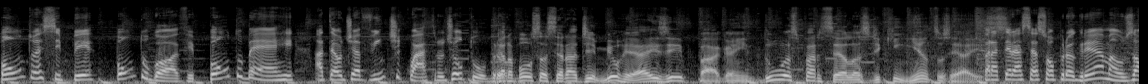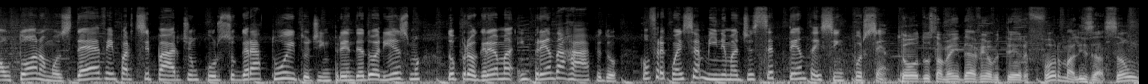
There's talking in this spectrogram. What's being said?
.sp.gov.br até o dia 24 de outubro. Cada bolsa será de mil reais e paga em duas parcelas de quinhentos reais. Para ter acesso ao programa, os autônomos devem participar de um curso gratuito de empreendedorismo do programa Empreenda Rápido, com frequência mínima de 75%. Todos também devem obter formalização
